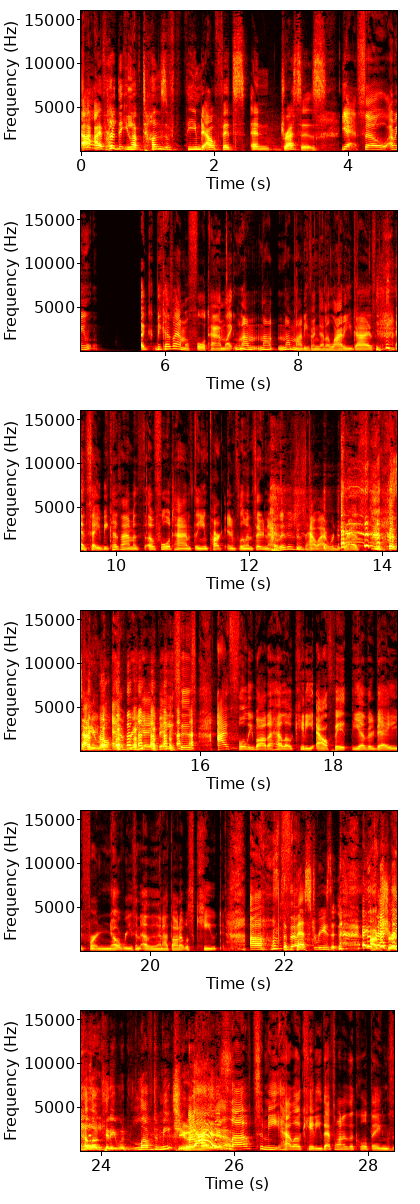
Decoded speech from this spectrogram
oh, I've heard that you have tons of themed outfits and dresses. Yeah. So I mean. Like, Because I'm a full time, like I'm not, I'm not even gonna lie to you guys and say because I'm a, a full time theme park influencer. No, this is just how I would dress how you on roll. an everyday basis. I fully bought a Hello Kitty outfit the other day for no reason other than I thought it was cute. Um, The best reason. I'm sure Hello Kitty would love to meet you. in I would Yeah. love to meet Hello Kitty. That's one of the cool things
